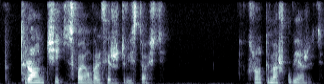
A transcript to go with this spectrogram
wtrącić swoją wersję rzeczywistości, w którą ty masz uwierzyć.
